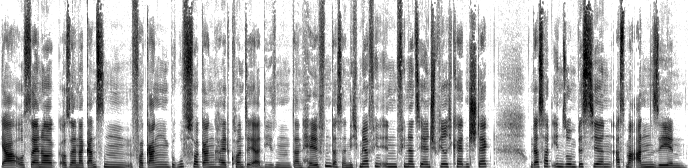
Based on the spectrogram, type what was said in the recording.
Ja, aus seiner, aus seiner ganzen Vergangen Berufsvergangenheit konnte er diesen dann helfen, dass er nicht mehr in finanziellen Schwierigkeiten steckt. Und das hat ihn so ein bisschen erstmal Ansehen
